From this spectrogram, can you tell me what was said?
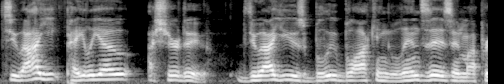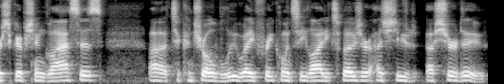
Do I eat paleo? I sure do. Do I use blue blocking lenses in my prescription glasses uh, to control blue wave frequency light exposure? I sure, I sure do.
